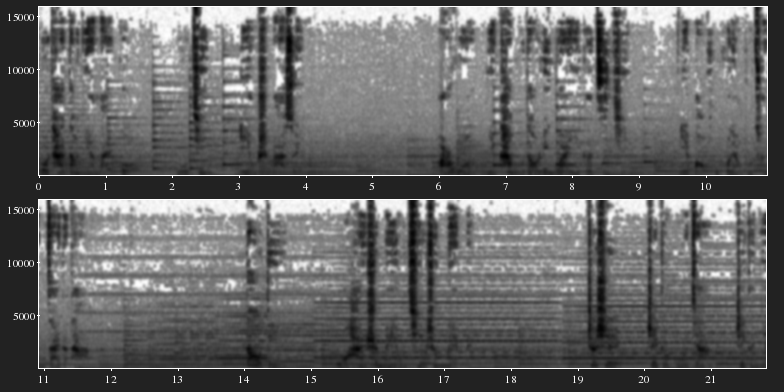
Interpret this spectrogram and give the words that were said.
若他当年来过，如今也有十八岁了，而我也看不到另外一个自己。也保护不了不存在的他。到底，我还是没有亲生妹妹。这是这个国家、这个年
